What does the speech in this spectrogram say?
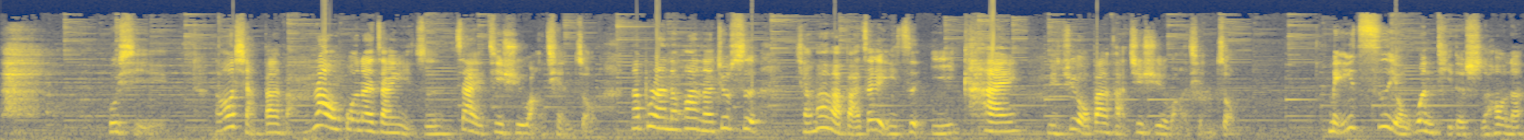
呼吸，然后想办法绕过那张椅子，再继续往前走。那不然的话呢，就是想办法把这个椅子移开，你就有办法继续往前走。每一次有问题的时候呢，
